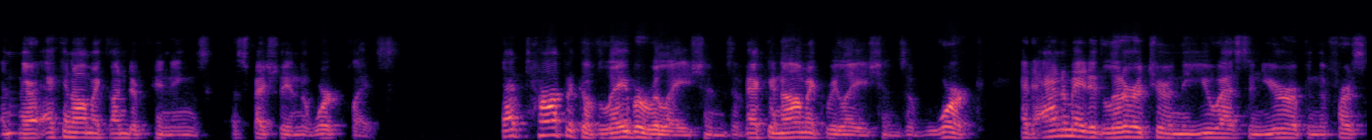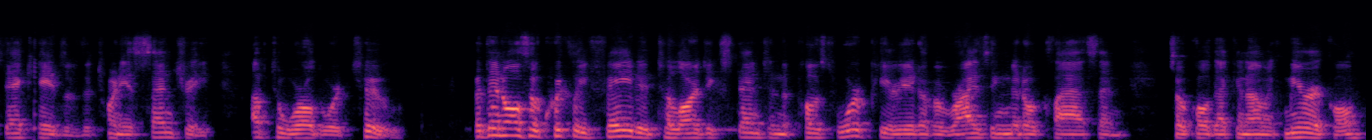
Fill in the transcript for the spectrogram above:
and their economic underpinnings, especially in the workplace. That topic of labor relations, of economic relations, of work, had animated literature in the US and Europe in the first decades of the 20th century up to World War II, but then also quickly faded to large extent in the post-war period of a rising middle class and so-called economic miracle,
